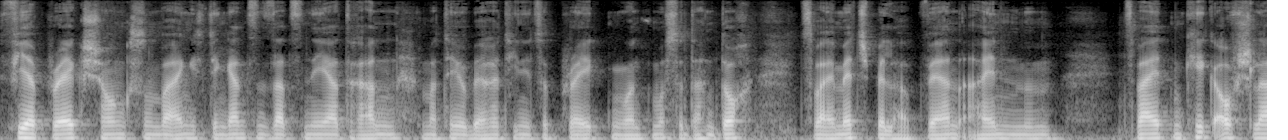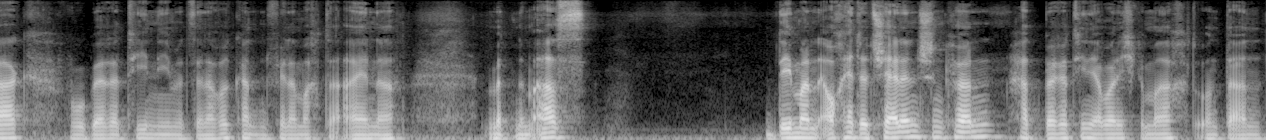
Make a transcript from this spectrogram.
4 Break-Chancen, war eigentlich den ganzen Satz näher dran, Matteo Berrettini zu breaken und musste dann doch zwei Matchbälle abwehren. Einen mit dem zweiten Kickaufschlag, wo Berrettini mit seiner Rückhand einen Fehler machte, einer mit einem Ass, den man auch hätte challengen können, hat Berrettini aber nicht gemacht und dann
